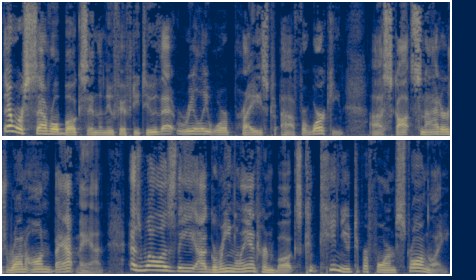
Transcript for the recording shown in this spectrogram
There were several books in the New 52 that really were praised uh, for working. Uh, Scott Snyder's run on Batman, as well as the uh, Green Lantern books, continued to perform strongly.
